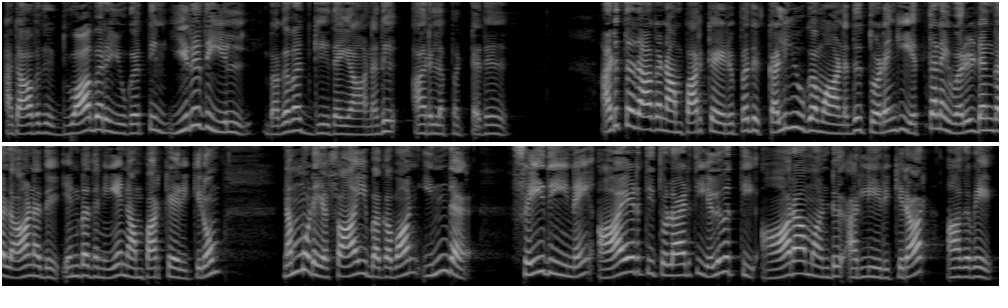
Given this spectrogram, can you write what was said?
அதாவது துவாபர யுகத்தின் இறுதியில் பகவத்கீதையானது அருளப்பட்டது. அடுத்ததாக நாம் பார்க்க இருப்பது கலியுகமானது தொடங்கி எத்தனை வருடங்கள் ஆனது என்பதனையே நாம் பார்க்க இருக்கிறோம். நம்முடைய சாய் பகவான் இந்த செய்தியினை ஆயிரத்தி தொள்ளாயிரத்தி எழுவத்தி ஆறாம் ஆண்டு அருளியிருக்கிறார். ஆகவே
